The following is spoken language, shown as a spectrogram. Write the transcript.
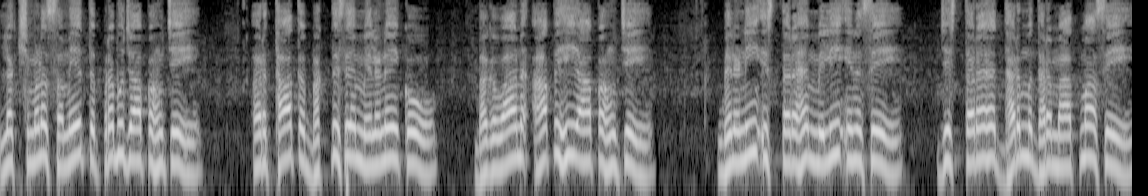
लक्ष्मण समेत प्रभु जा पहुँचे, अर्थात भक्त से मिलने को भगवान आप ही आ पहुँचे। भिलनी इस तरह मिली इनसे, जिस तरह धर्म धर्मात्मा से।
